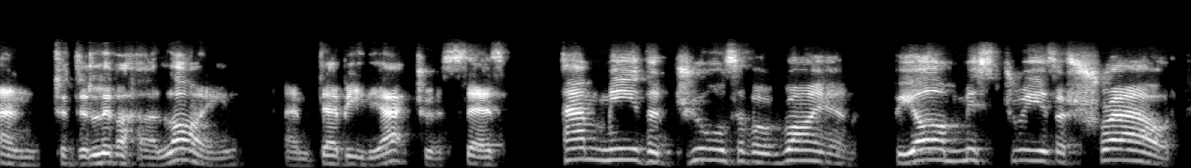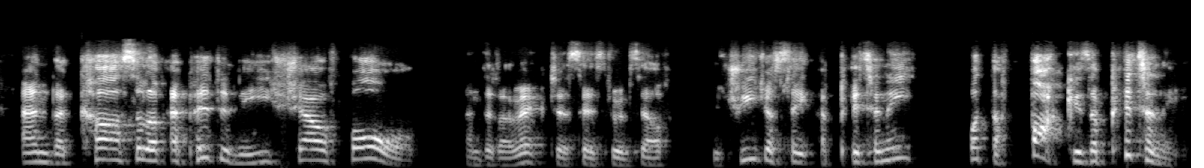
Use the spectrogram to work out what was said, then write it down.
and to deliver her line and debbie the actress says hand me the jewels of orion our mystery is a shroud and the castle of epitome shall fall and the director says to himself did she just say epitome? What the fuck is epitome?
